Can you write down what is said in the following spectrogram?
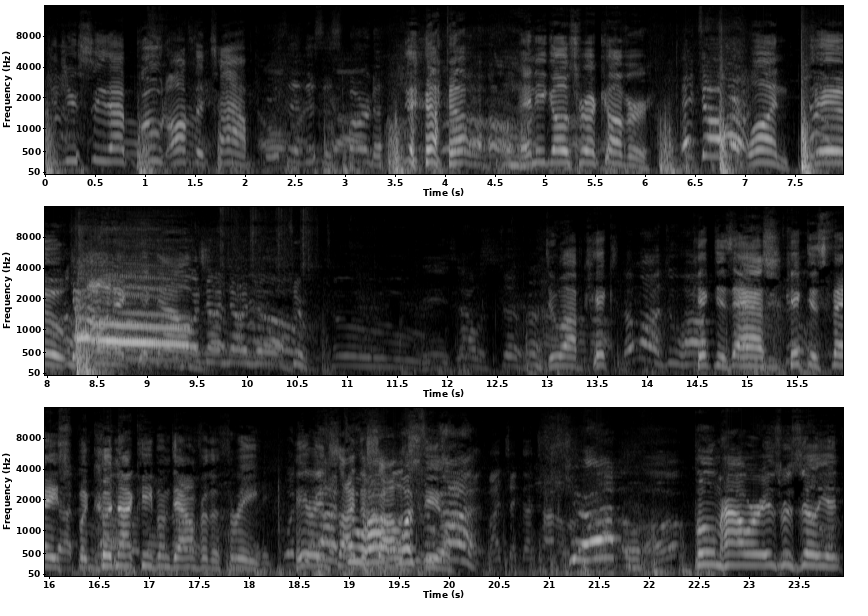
Did you see that boot off the top? This is Sparta. and he goes for a cover. It's over! One, two. Oh, and a kick out. No, no, no. Doo-Hop kicked, kicked his ass, kicked his face, but could not keep him down for the three. Here inside the solid steel. Boomhauer is resilient.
